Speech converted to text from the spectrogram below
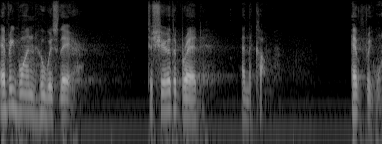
everyone who was there to share the bread and the cup. Everyone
